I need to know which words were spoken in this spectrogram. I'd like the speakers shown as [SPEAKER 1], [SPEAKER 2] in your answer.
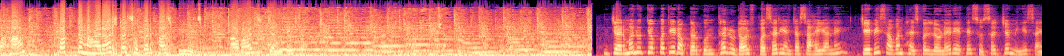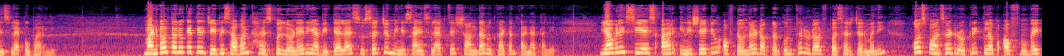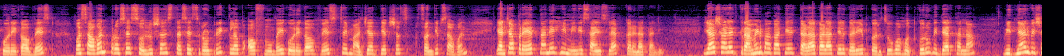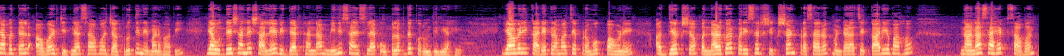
[SPEAKER 1] पहा फक्त Maharashtra superfast news आवाज जनतेचा. जर्मन उद्योगपती डॉक्टर गुंथर रुडॉल्फ बसर यांच्या सहाय्याने जे बी सावंत हायस्कूल लोणेरे येथे सुसज्ज मिनी सायन्स लॅब उभारली. माणगाव तालुक्यातील जे बी सावंत हायस्कूल लोणेरे या विद्यालयात सुसज्ज मिनी सायन्स लॅबचे शानदार उद्घाटन करण्यात आले. यावेळी C S R initiative of donor doctor Gunther Rudolf Basser Germany co-sponsored Rotary Club of Mumbai Goregaon west व सावंत प्रोसेस सोल्युशन्स तसेच Rotary Club of Mumbai Goregaon वेस्टचे माजी अध्यक्ष संदीप सावंत यांच्या प्रयत्नाने ही मिनी सायन्स लॅब करण्यात आली. या शाळेत ग्रामीण भागातील तळागाळातील गरीब गरजू व होतकरू विद्यार्थ्यांना विज्ञान विषयाबद्दल आवड जिज्ञासा व जागृती निर्माण व्हावी या उद्देशाने शालेय विद्यार्थ्यांना मिनी सायन्स लॅब उपलब्ध करून दिली आहे. यावेळी कार्यक्रमाचे प्रमुख पाहुणे अध्यक्ष पन्हाळगर परिसर शिक्षण प्रसारक मंडळाचे कार्यवाह नानासाहेब सावंत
